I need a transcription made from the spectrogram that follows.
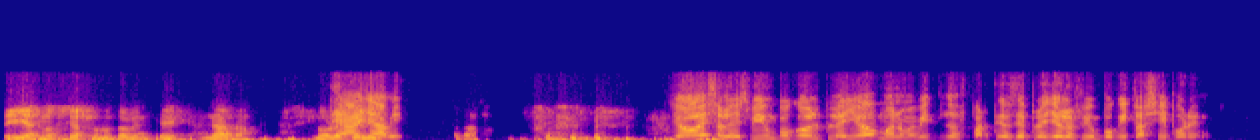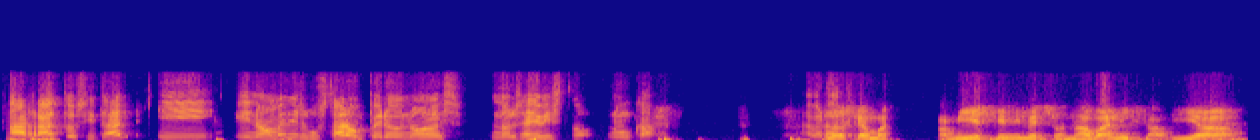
de ellas no sé absolutamente nada. No les Ya, he ya, visto vi- nada. Yo eso, les vi un poco el playoff, bueno, me vi los partidos de playoff, los vi un poquito así por a ratos y tal, y, y no me disgustaron, pero no, es, no les había visto nunca. La No, verdad. es que además a mí es que ni me sonaba ni sabía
